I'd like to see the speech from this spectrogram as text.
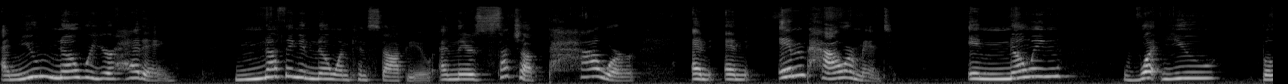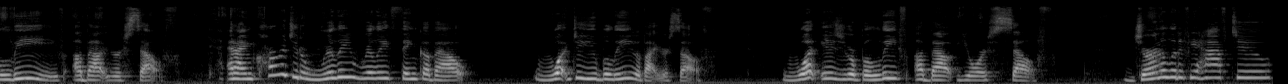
and you know where you're heading nothing and no one can stop you and there's such a power and and empowerment in knowing what you believe about yourself. And I encourage you to really, really think about what do you believe about yourself? What is your belief about yourself? Journal it if you have to.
